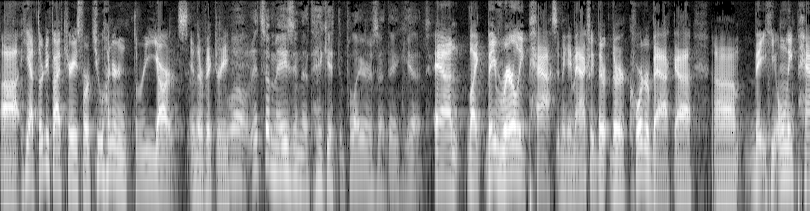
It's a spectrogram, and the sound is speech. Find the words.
Uh, he had 35 carries for 203 yards in their victory. Well, it's amazing that they get the players that they get. and like they rarely pass in the game. Actually, their their quarterback, uh, um, they, he only passed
